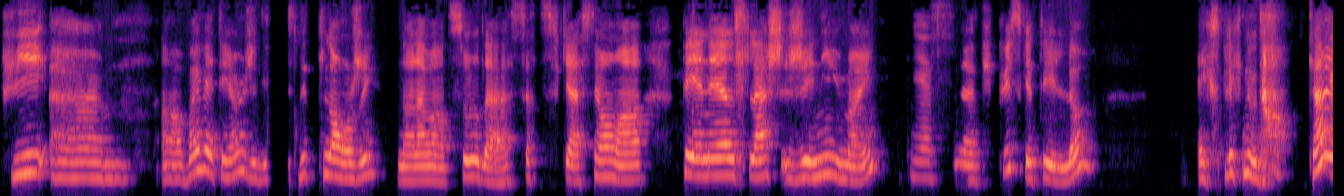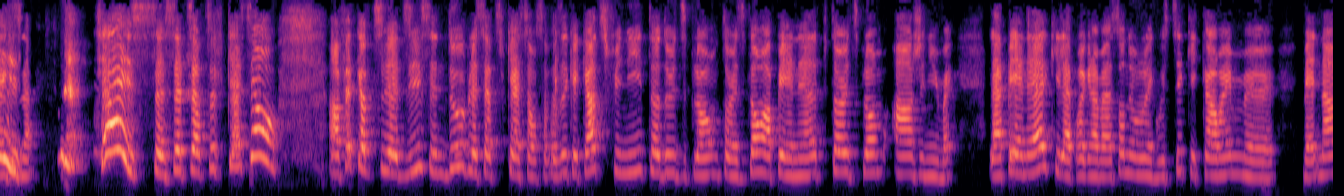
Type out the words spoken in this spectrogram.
Puis euh, en 2021, j'ai décidé de plonger dans l'aventure de la certification en PNL slash génie humain. Yes. Euh, puis puisque tu es là, explique-nous donc. Qu'est-ce? Qu'est-ce cette certification? En fait, comme tu l'as dit, c'est une double certification. Ça veut dire que quand tu finis, tu as deux diplômes. Tu as un diplôme en PNL puis tu as un diplôme en génie humain. La PNL, qui est la programmation neurolinguistique, qui est quand même maintenant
